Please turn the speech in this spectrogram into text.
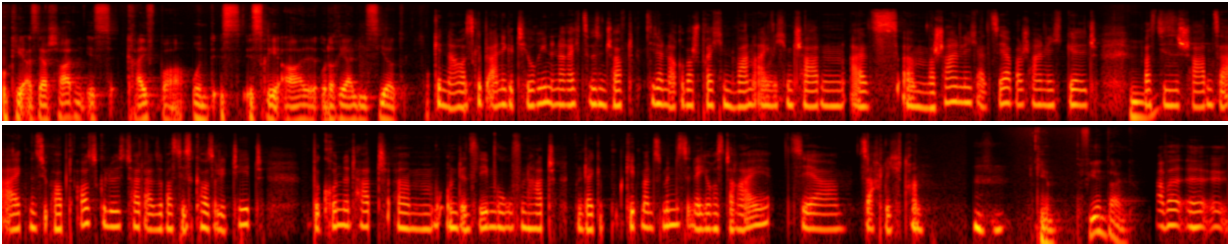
Okay, also der Schaden ist greifbar und ist, ist real oder realisiert. Genau, es gibt einige Theorien in der Rechtswissenschaft, die dann darüber sprechen, wann eigentlich ein Schaden als ähm, wahrscheinlich, als sehr wahrscheinlich gilt, mhm. was dieses Schadensereignis überhaupt ausgelöst hat, also was diese Kausalität begründet hat ähm, und ins Leben gerufen hat. Und da geht man zumindest in der Juristerei sehr sachlich dran. Mhm. Okay, vielen Dank. Aber äh,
